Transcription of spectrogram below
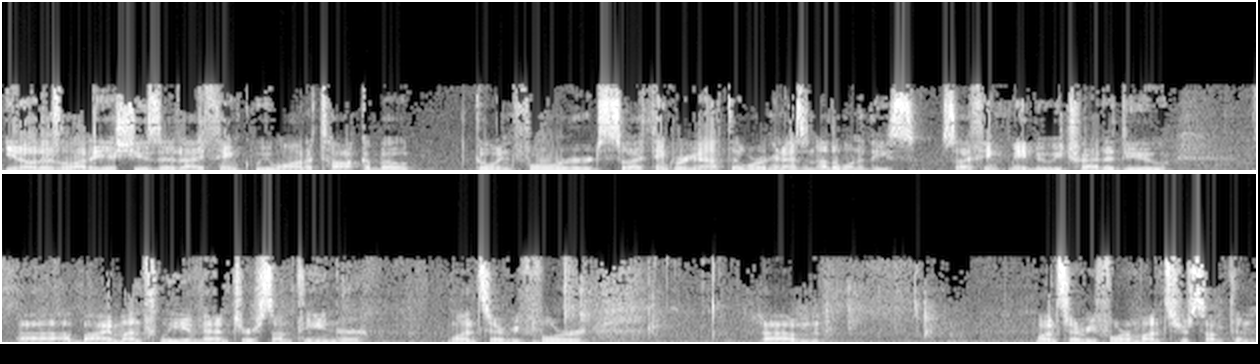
you know, there's a lot of issues that I think we want to talk about going forward. So I think we're going to have to organize another one of these. So I think maybe we try to do uh, a bi-monthly event or something, or once every four. Um, once every four months or something.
